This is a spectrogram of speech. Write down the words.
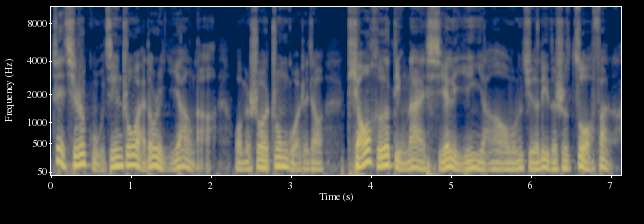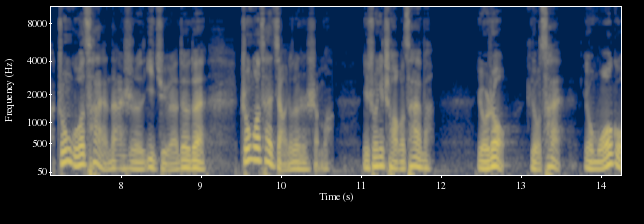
这其实古今中外都是一样的啊。我们说中国这叫调和顶耐，协理阴阳啊。我们举的例子是做饭啊，中国菜那是一绝，对不对？中国菜讲究的是什么？你说你炒个菜吧，有肉有菜有蘑菇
